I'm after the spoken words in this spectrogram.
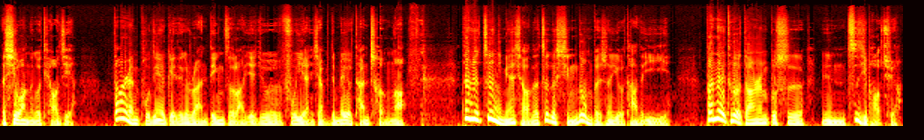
那希望能够调解。当然，普丁也给这个软钉子了，也就敷衍一下，就没有谈成啊。但是这里面晓得这个行动本身有它的意义。班奈特当然不是嗯自己跑去啊，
